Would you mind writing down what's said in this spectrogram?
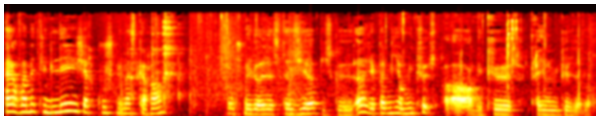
Alors, on va mettre une légère couche de mascara. Donc, je mets le Anastasia, puisque... Ah, j'ai pas mis en muqueuse. Ah, muqueuse. Crayon muqueuse d'abord.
